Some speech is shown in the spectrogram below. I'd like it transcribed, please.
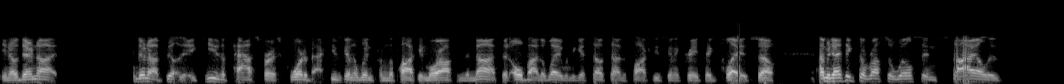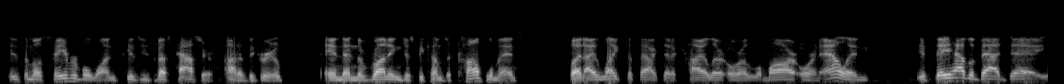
You know, they're not they're not built. He's a pass first quarterback. He's going to win from the pocket more often than not. But oh, by the way, when he gets outside the pocket, he's going to create big plays. So, I mean, I think the Russell Wilson style is is the most favorable one because he's the best passer out of the group, and then the running just becomes a complement. But I like the fact that a Kyler or a Lamar or an Allen, if they have a bad day,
